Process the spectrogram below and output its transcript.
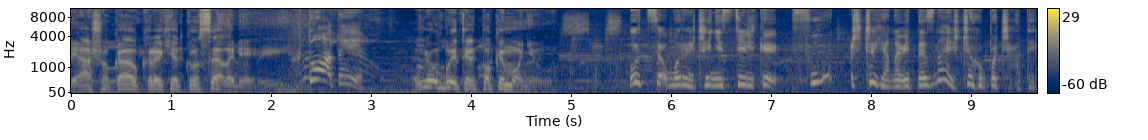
Я шукав крихітку Селебі, Хто ти? любитель покемонів. У цьому реченні стільки фу, що я навіть не знаю, з чого почати.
